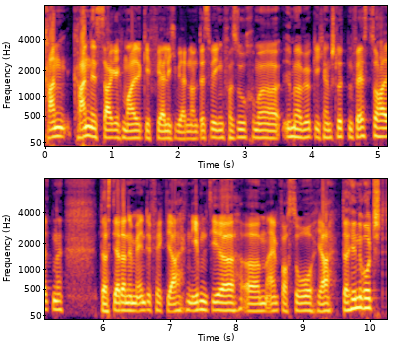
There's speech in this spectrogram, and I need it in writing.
kann, kann es, sage ich mal, gefährlich werden. Und deswegen versuchen wir immer wirklich einen Schlitten festzuhalten dass der dann im Endeffekt ja neben dir ähm, einfach so ja dahin rutscht.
